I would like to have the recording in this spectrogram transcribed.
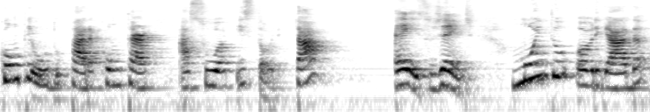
conteúdo para contar a sua história, tá? É isso, gente. Muito obrigada.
